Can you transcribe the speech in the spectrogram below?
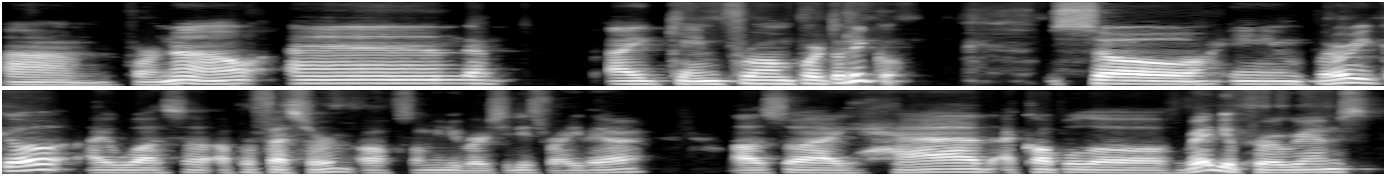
um, for now, and I came from Puerto Rico. So in Puerto Rico, I was a, a professor of some universities right there. Also, I had a couple of radio programs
